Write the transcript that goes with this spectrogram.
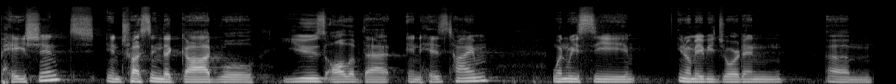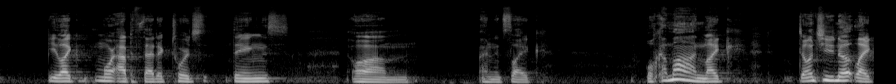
patient in trusting that God will use all of that in His time. When we see, you know, maybe Jordan um, be like more apathetic towards things, um, and it's like, well, come on, like, don't you know, like,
